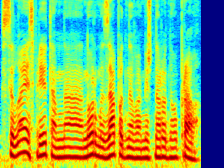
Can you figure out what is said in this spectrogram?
ссылаясь при этом на нормы западного международного права.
